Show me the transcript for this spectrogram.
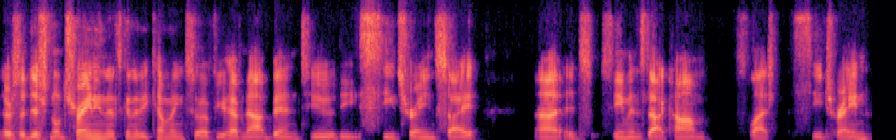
There's additional training that's going to be coming. So if you have not been to the SITRAIN site, uh, it's siemens.com slash SITRAIN.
